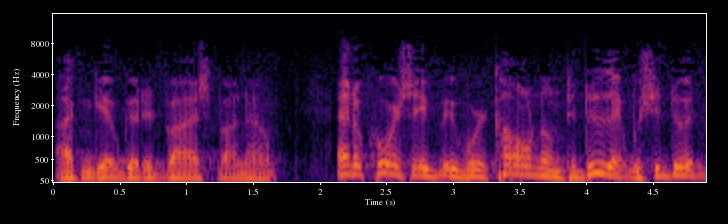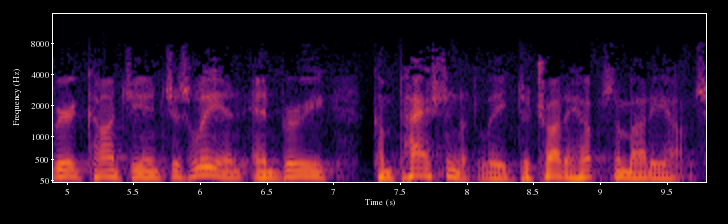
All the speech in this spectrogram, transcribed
I can give good advice by now. And of course, if, we're called on to do that, we should do it very conscientiously and, and very compassionately to try to help somebody else.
